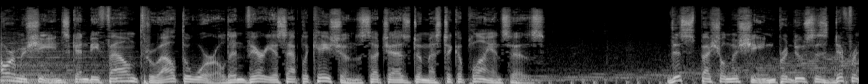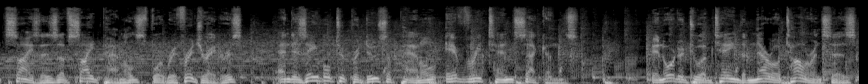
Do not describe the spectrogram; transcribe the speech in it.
Our machines can be found throughout the world in various applications, such as domestic appliances. This special machine produces different sizes of side panels for refrigerators and is able to produce a panel every 10 seconds. In order to obtain the narrow tolerances,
